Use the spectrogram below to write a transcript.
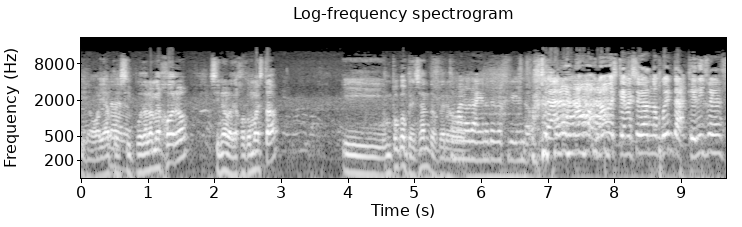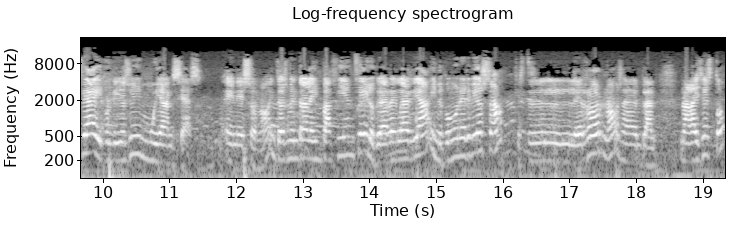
Y luego ya Claro. pues si puedo lo mejoro, si no lo dejo como está y un poco pensando, pero... Toma nota que no te voy escribiendo. Claro, no, no, es que me estoy dando cuenta. ¿Qué diferencia hay? Porque yo soy muy ansias en eso, ¿no? Entonces me entra la impaciencia y lo quiero arreglar ya y me pongo nerviosa, que este es el error, ¿no? O sea, en plan, no hagáis esto.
